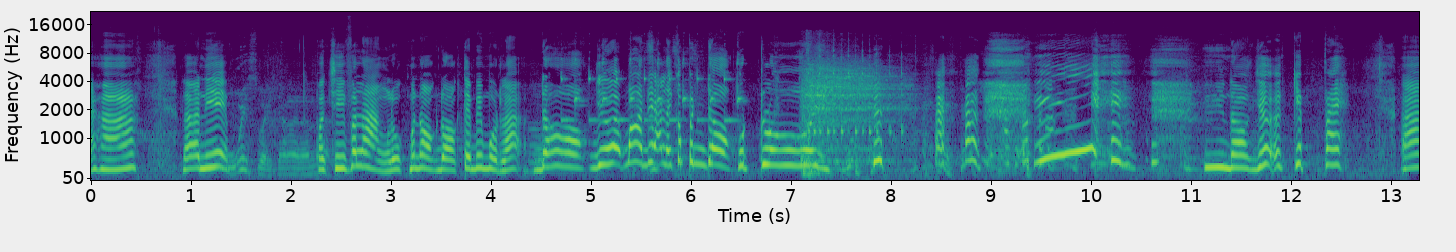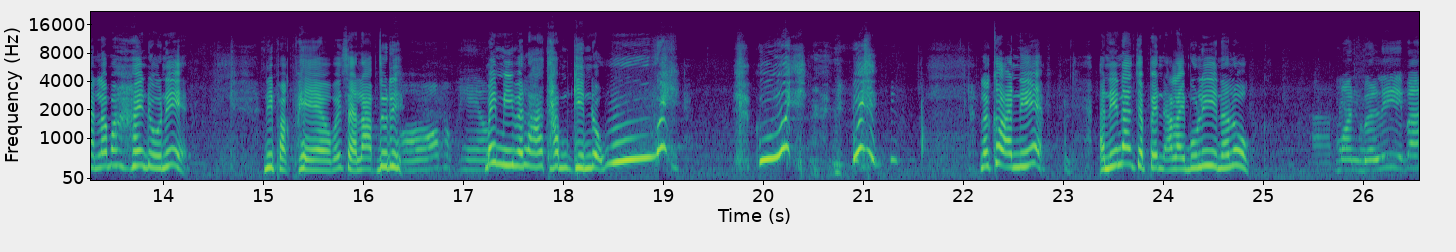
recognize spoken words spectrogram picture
นะคะ แล้วอันนี้อุ้ยสวยจังเลยนั้นผักชีฝรั่งลูกมันออกดอกเต็มไปหมดละ ดอกเยอะบ้านนี้อะไรก็เป็นดอกหมดเลยดอกเยอะเก็บไป อ่าแล้วมาให้ดูนี่ นี่ผักแพรวไว้ใส่ลาบดูดิ อ๋อผักแพรวไม่มีเวลาทำกินหรอกอุ้ยอุ้ยอุ้ยแล้วก็อันนี้ อันนี้น่าจะเป็นอะไรบุรี่นะลูก มอนเบอร์รี่ป่ะ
